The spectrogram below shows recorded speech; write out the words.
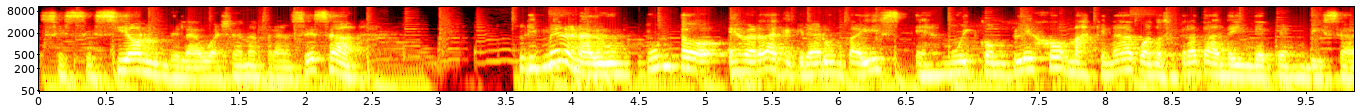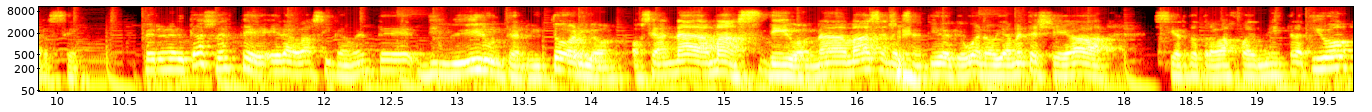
secesión de la Guayana francesa, Primero, en algún punto, es verdad que crear un país es muy complejo, más que nada cuando se trata de independizarse. Pero en el caso este era básicamente dividir un territorio, o sea, nada más, digo, nada más en el sentido de que, bueno, obviamente llegaba cierto trabajo administrativo,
